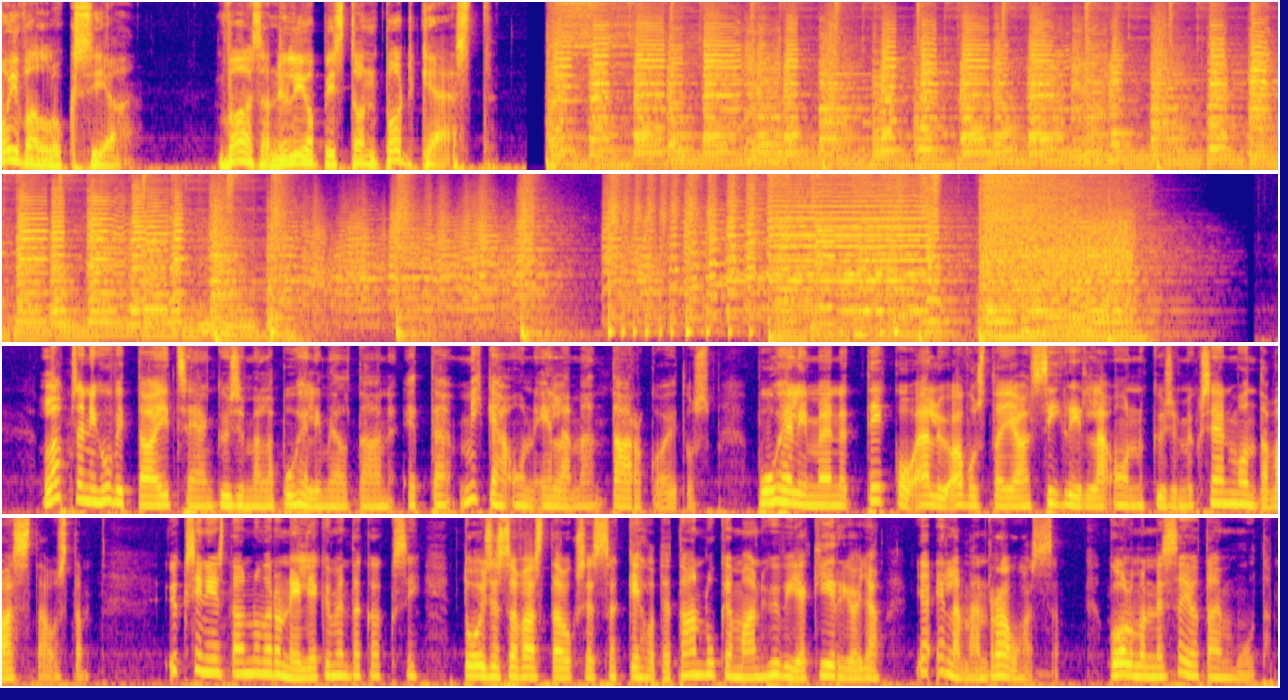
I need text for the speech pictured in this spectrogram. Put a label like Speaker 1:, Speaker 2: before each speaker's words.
Speaker 1: Oivalluksia. Vaasan yliopiston podcast.
Speaker 2: Lapseni huvittaa itseään kysymällä puhelimeltaan, että mikä on elämän tarkoitus. Puhelimen tekoälyavustaja Sirillä on kysymykseen monta vastausta. Yksi niistä on numero 42. Toisessa vastauksessa kehotetaan lukemaan hyviä kirjoja ja elämän rauhassa. Kolmannessa jotain muuta.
